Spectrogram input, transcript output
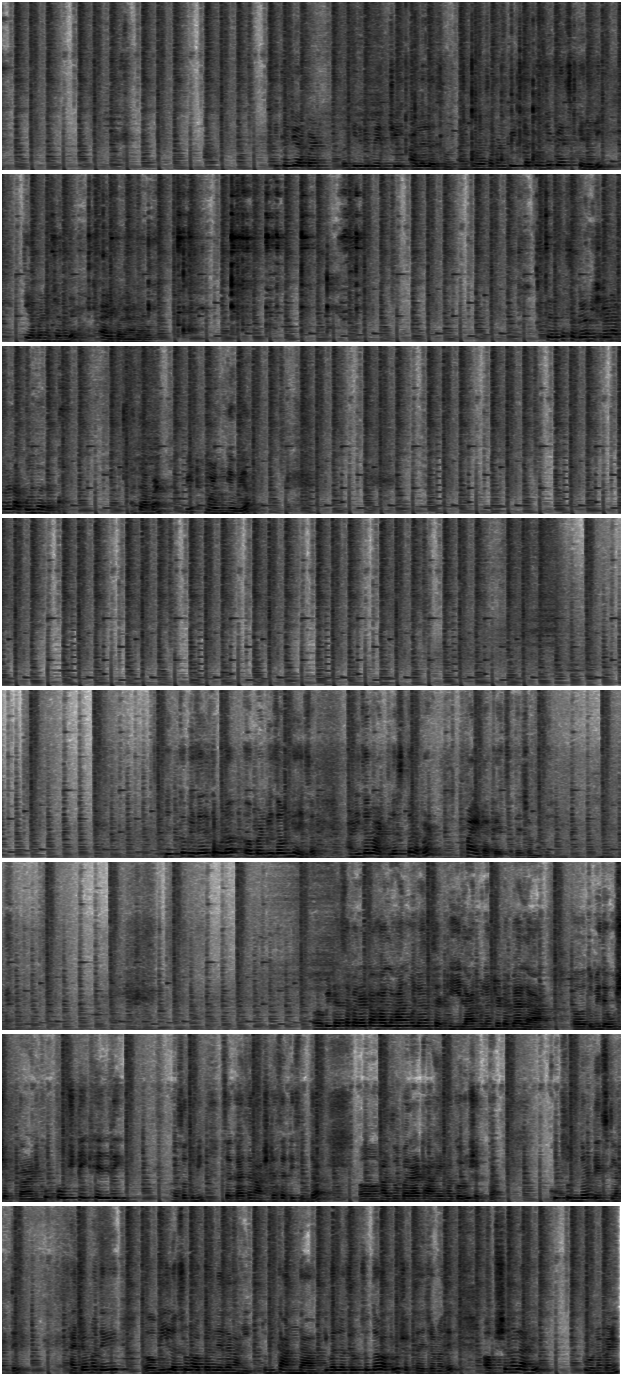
इथे जी आपण हिरवी मिरची आलं लसूण आणि थोडंसं आपण पीठ टाकून जी पेस्ट केलेली ती आपण याच्यामध्ये ॲड करणार आहोत. तर ते सगळं मिश्रण आपलं टाकून झालं. आता आपण पीठ मळून घेऊया. जितकं भिजेल तेवढं आपण भिजवून घ्यायचं. आणि जर वाटलंच तर आपण पाणी टाकायचं त्याच्यामध्ये. बिटाचा पराठा हा लहान मुलांसाठी लहान मुलांच्या डब्याला तुम्ही देऊ शकता आणि खूप पौष्टिक हेल्दी असं तुम्ही सकाळच्या नाश्त्यासाठी सुद्धा हा जो पराठा आहे हा करू शकता. खूप सुंदर टेस्ट लागते. ह्याच्यामध्ये मी लसूण वापरलेला नाही. तुम्ही कांदा किंवा लसूणसुद्धा वापरू शकता ह्याच्यामध्ये. ऑप्शनल आहे पूर्णपणे.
